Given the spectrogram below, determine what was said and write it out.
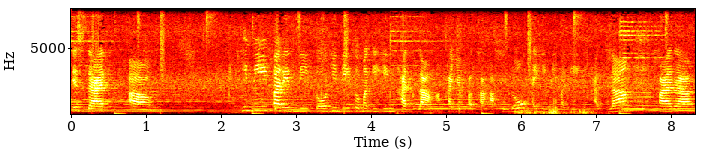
is that um, hindi pa rin dito, hindi ito magiging hadlang. Ang kanyang pagkakakulong ay hindi magiging hadlang para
